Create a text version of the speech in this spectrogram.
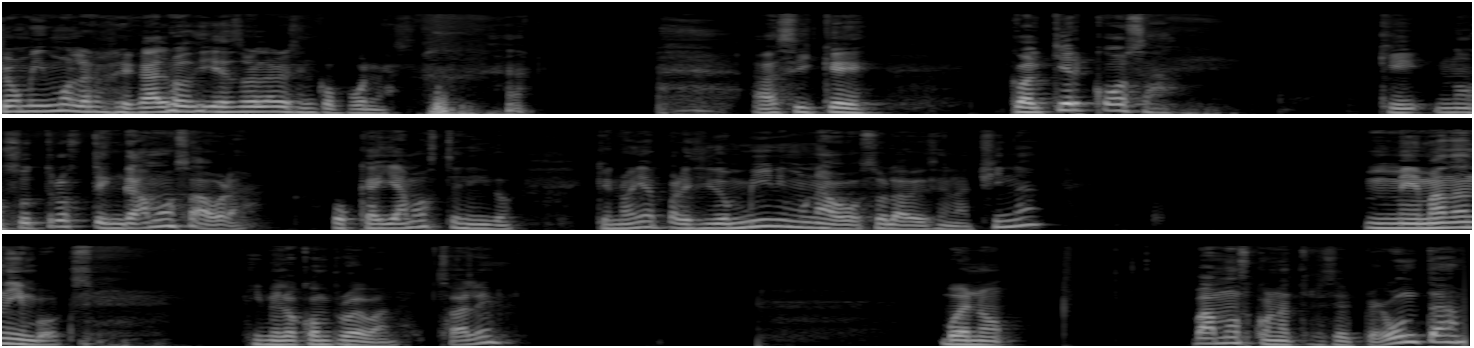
yo mismo les regalo 10 dólares en cupones. Así que cualquier cosa que nosotros tengamos ahora o que hayamos tenido que no haya aparecido mínimo una sola vez en la China, me mandan inbox y me lo comprueban, ¿sale? Bueno, vamos con la tercera pregunta.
